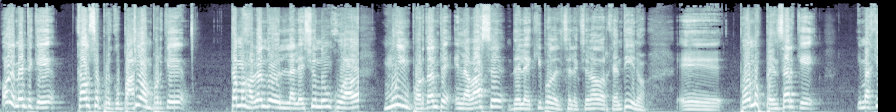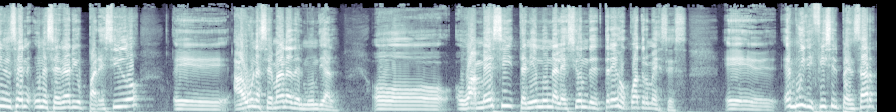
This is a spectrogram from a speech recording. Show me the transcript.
obviamente que causa preocupación porque estamos hablando de la lesión de un jugador muy importante en la base del equipo del seleccionado argentino. Eh, podemos pensar que, imagínense un escenario parecido eh, a una semana del Mundial. O, o a Messi teniendo una lesión de tres o cuatro meses. Eh, es muy difícil pensar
